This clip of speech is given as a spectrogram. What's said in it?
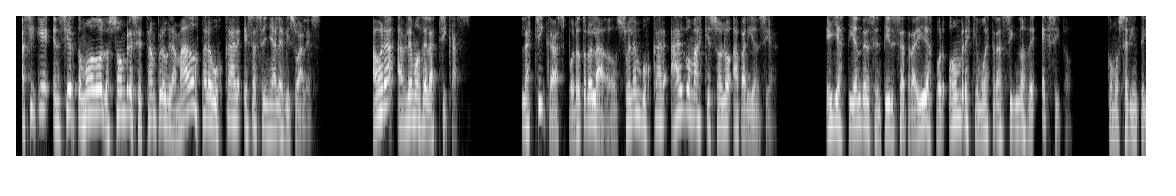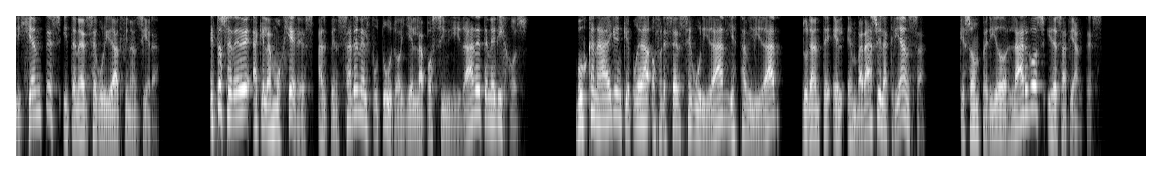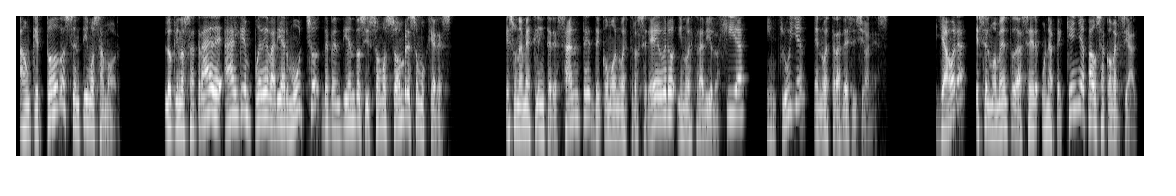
Así que, en cierto modo, los hombres están programados para buscar esas señales visuales. Ahora hablemos de las chicas. Las chicas, por otro lado, suelen buscar algo más que solo apariencia. Ellas tienden a sentirse atraídas por hombres que muestran signos de éxito, como ser inteligentes y tener seguridad financiera. Esto se debe a que las mujeres, al pensar en el futuro y en la posibilidad de tener hijos, buscan a alguien que pueda ofrecer seguridad y estabilidad durante el embarazo y la crianza, que son periodos largos y desafiantes aunque todos sentimos amor, lo que nos atrae de alguien puede variar mucho dependiendo si somos hombres o mujeres. Es una mezcla interesante de cómo nuestro cerebro y nuestra biología influyen en nuestras decisiones. Y ahora es el momento de hacer una pequeña pausa comercial.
